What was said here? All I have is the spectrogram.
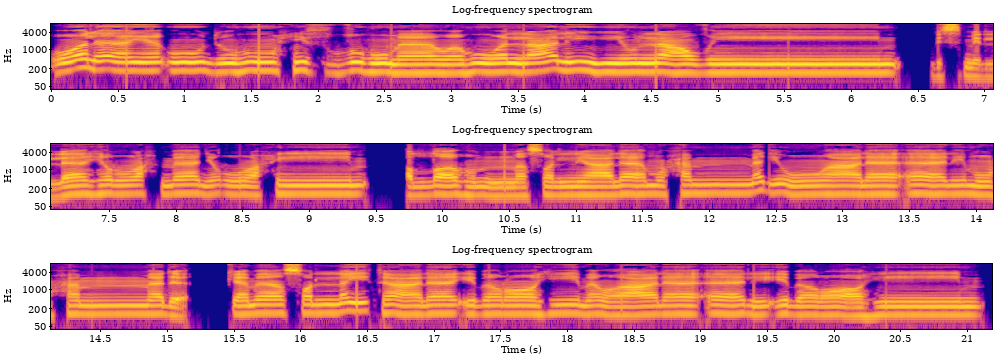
ولا يؤوده حفظهما وهو العلي العظيم. بسم الله الرحمن الرحيم. اللهم صل على محمد وعلى آل محمد كما صليت على إبراهيم وعلى آل إبراهيم.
